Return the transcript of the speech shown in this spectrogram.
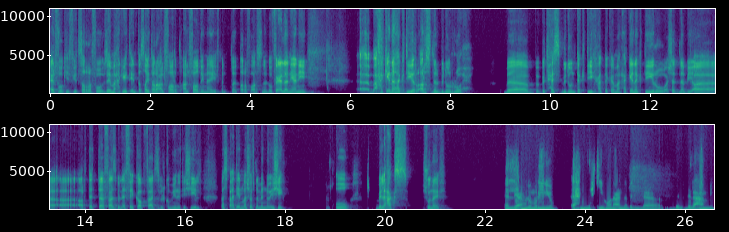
عرفوا كيف يتصرفوا. زي ما حكيت أنت سيطرة على الفرض على الفاضي نايف من طرف أرسنال. وفعلا يعني حكيناها كثير أرسنال بدون روح. بتحس بدون تكتيك حتى كمان. حكينا كثير وأشدنا بارتيتا فاز بال FA Cup فاز بال Community Shield بس بعدين ما شفنا منه شيء وبالعكس شو نايف؟ اللي عمله مورينيو إحنا بنحكيه هون عندنا بال... بال... بالعامي.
